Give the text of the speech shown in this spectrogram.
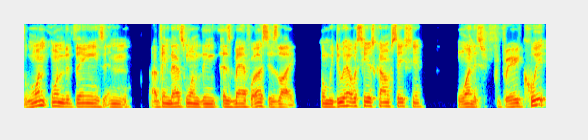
one one of the things, and I think that's one thing that's bad for us is like when we do have a serious conversation, one is very quick,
